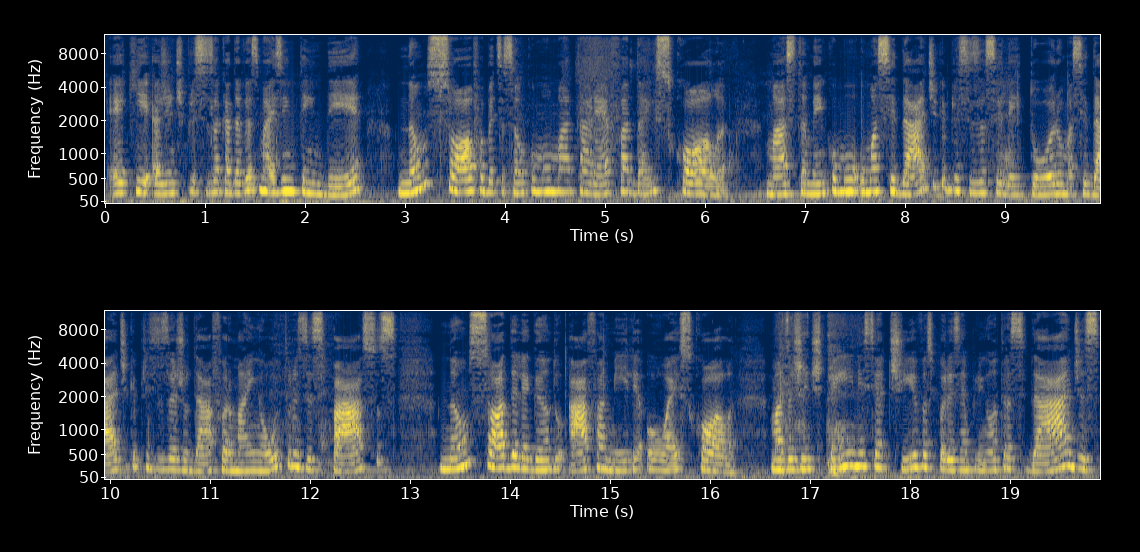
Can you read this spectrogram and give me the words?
é que a gente precisa cada vez mais entender não só a alfabetização como uma tarefa da escola, mas também como uma cidade que precisa ser leitora, uma cidade que precisa ajudar a formar em outros espaços não só delegando à família ou à escola, mas a gente tem iniciativas, por exemplo, em outras cidades,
